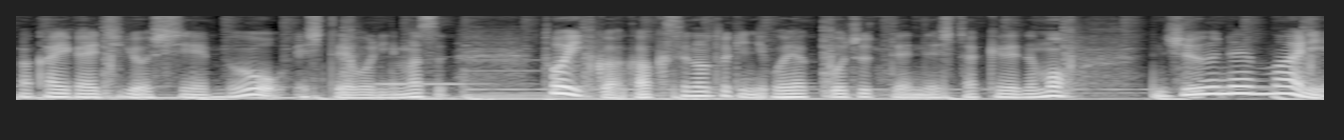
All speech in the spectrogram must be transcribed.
まあ、海外事業支援部をしております。TOEIC は学生の時に550点でしたけれども、10年前に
